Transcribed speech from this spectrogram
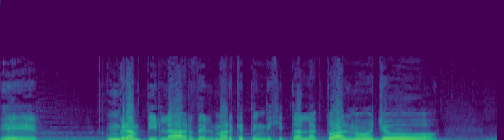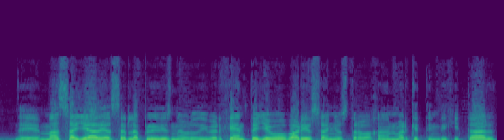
eh, un gran pilar del marketing digital actual, ¿no? Yo, eh, más allá de hacer la playlist neurodivergente, llevo varios años trabajando en marketing digital,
